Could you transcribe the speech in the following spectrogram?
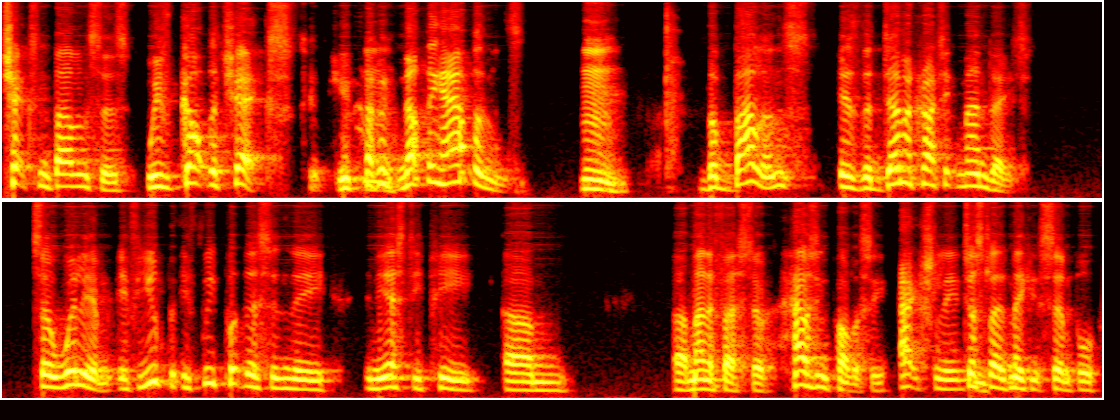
checks and balances. We've got the checks. You know, Mm. nothing happens. Mm. The balance is the democratic mandate. So, William, if you if we put this in the in the SDP um, uh, manifesto, housing policy, actually, just let's make it simple:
